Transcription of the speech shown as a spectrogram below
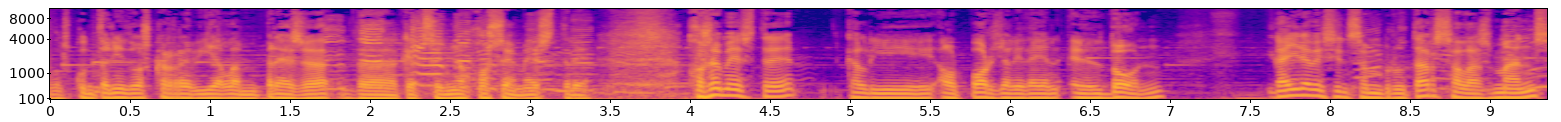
dels contenidors que rebia l'empresa d'aquest senyor José Mestre. José Mestre, que li, al port ja li deien El Don, gairebé sense embrutar-se les mans,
